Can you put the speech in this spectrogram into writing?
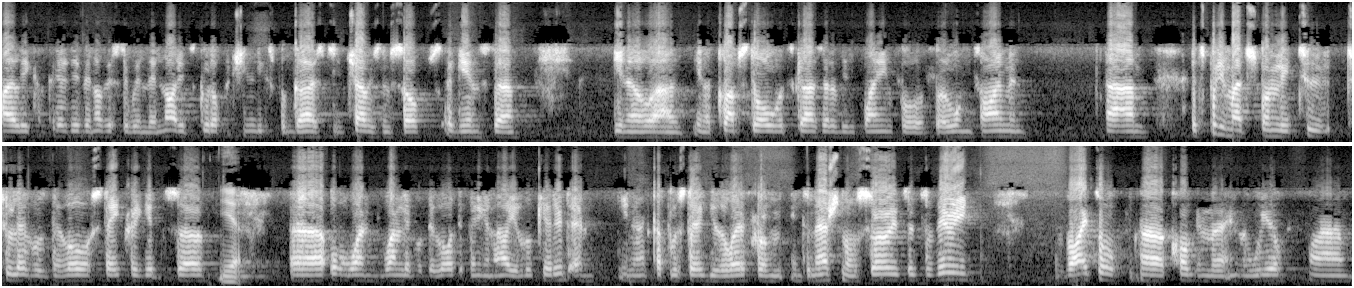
highly competitive, and obviously when they're not, it's good opportunities for guys to challenge themselves against. Uh, you know, uh, you know, club stalwarts, guys that have been playing for, for a long time, and um, it's pretty much only two two levels below state cricket, so Yeah. uh, or one one level below, depending on how you look at it, and you know, a couple of stages away from international. So it's it's a very vital uh, cog in the in the wheel um,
